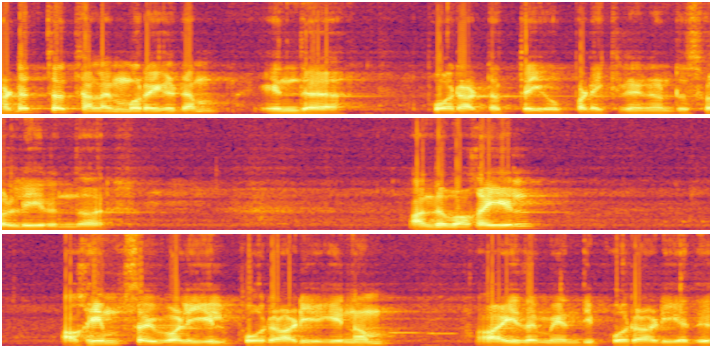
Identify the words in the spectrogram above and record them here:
அடுத்த தலைமுறையிடம் இந்த போராட்டத்தை ஒப்படைக்கிறேன் என்று சொல்லியிருந்தார். அந்த வகையில் அகிம்சை வழியில் போராடிய இனம் ஆயுதமேந்தி போராடியது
